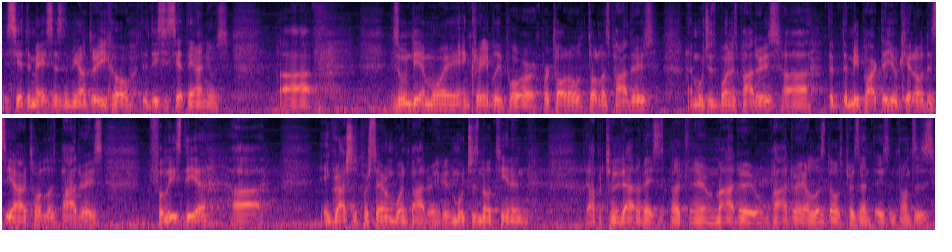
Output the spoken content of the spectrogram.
de 7 meses y mi otro hijo de 17 años. Uh, es un día muy increíble por, por todo, todos los padres. Hay muchos buenos padres. Uh, de, de, mi parte, yo quiero desear a todos los padres feliz día. Uh, y gracias por ser un buen padre. Muchos no tienen la oportunidad a veces para tener un madre o un padre o los dos presentes. Entonces,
